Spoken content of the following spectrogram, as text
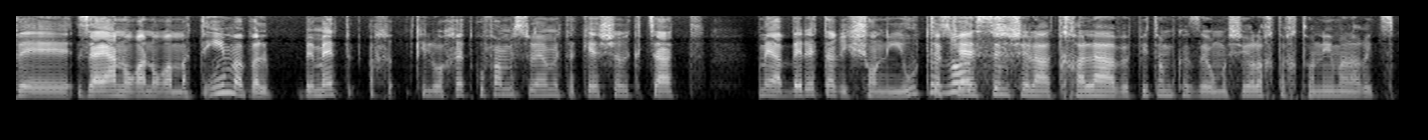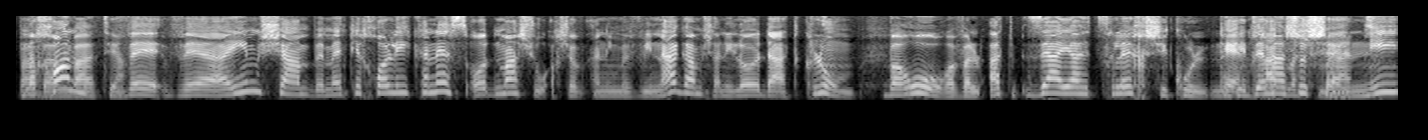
וזה היה נורא נורא מתאים, אבל באמת, כאילו, אחרי תקופה מסוימת הקשר קצת מאבד את הראשוניות את הזאת. הקסם של ההתחלה, ופתאום כזה הוא משאיר לך תחתונים על הרצפה נכון, באמבטיה. ו- והאם שם באמת יכול להיכנס עוד משהו. עכשיו, אני מבינה גם שאני לא יודעת כלום. ברור, אבל את, זה היה אצלך שיקול. נגיד, זה כן, משהו משמעית. שאני,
